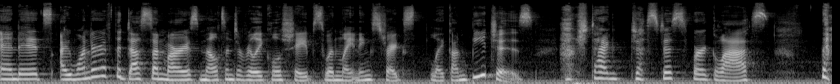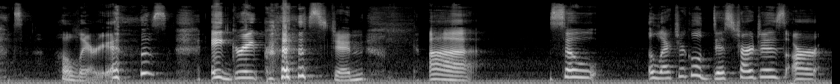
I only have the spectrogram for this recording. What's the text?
And it's I wonder if the dust on Mars melts into really cool shapes when lightning strikes, like on beaches. Hashtag justice for glass. That's hilarious. A great question. Uh, so, electrical discharges are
